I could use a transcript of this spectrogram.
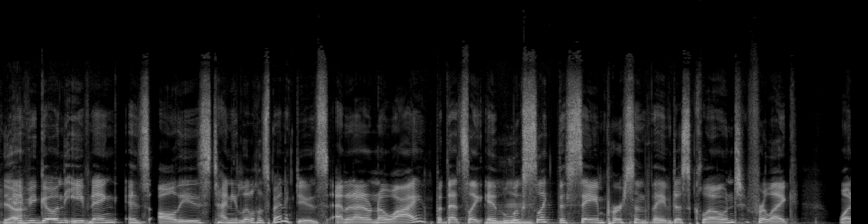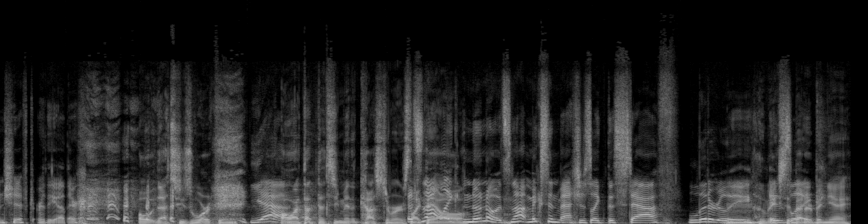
Yeah. And if you go in the evening, it's all these tiny little Hispanic dudes. And I don't know why, but that's like, it Mm. looks like the same person that they've just cloned for like one shift or the other. oh, that's who's working. yeah. Oh, I thought that's even the customers. it's like not they like, all. no, no, it's not mix and match. It's like the staff literally. Mm, who makes is a better like, beignet?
